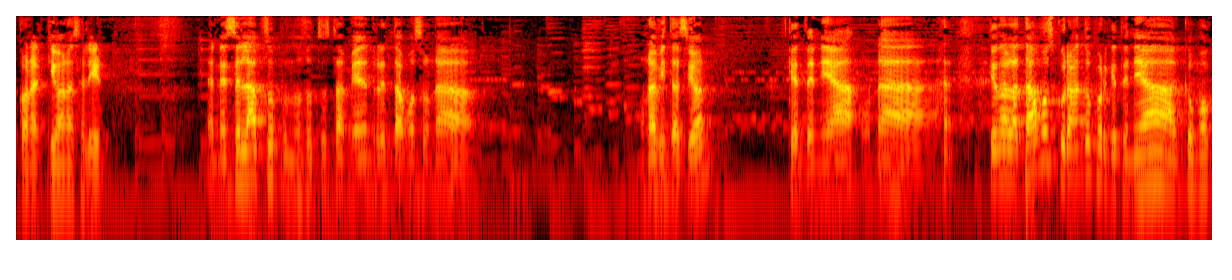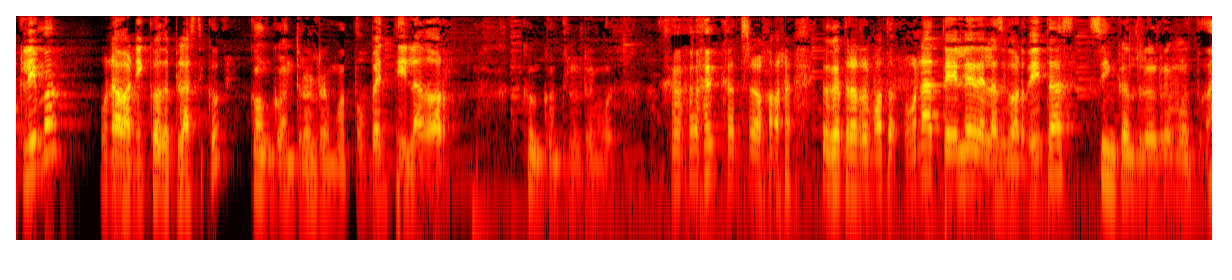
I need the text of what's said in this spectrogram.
con el que iban a salir. En ese lapso, pues nosotros también rentamos una, una habitación que tenía una... que nos la estábamos curando porque tenía como clima un abanico de plástico, Con control remoto. un ventilador Con control remoto. contra, con control remoto. Una tele de las gorditas. Sin control remoto.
